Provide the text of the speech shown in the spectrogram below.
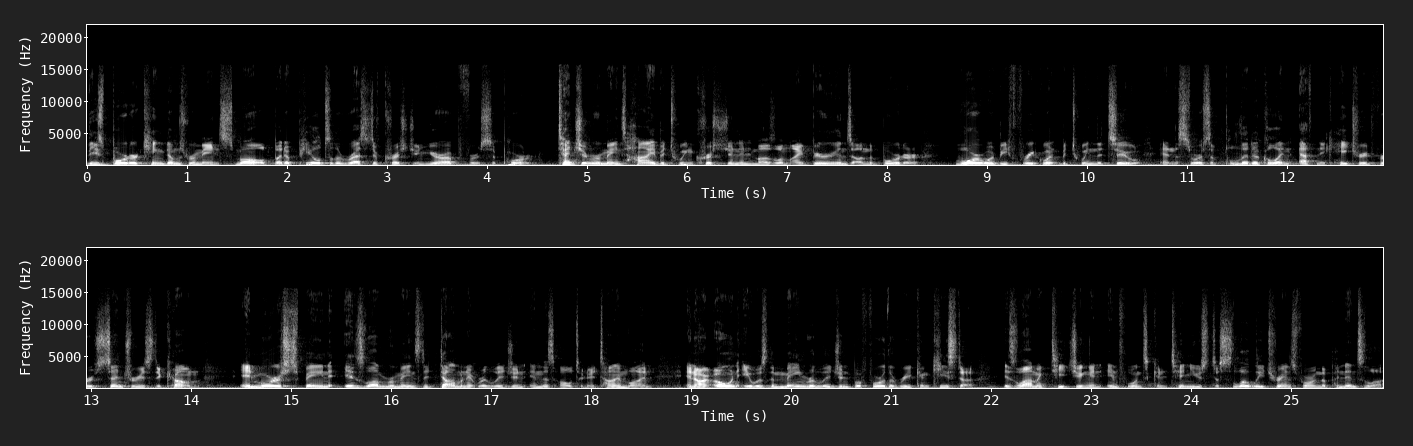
These border kingdoms remain small, but appeal to the rest of Christian Europe for support. Tension remains high between Christian and Muslim Iberians on the border, War would be frequent between the two, and the source of political and ethnic hatred for centuries to come. In Moorish Spain, Islam remains the dominant religion in this alternate timeline. In our own, it was the main religion before the Reconquista. Islamic teaching and influence continues to slowly transform the peninsula.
